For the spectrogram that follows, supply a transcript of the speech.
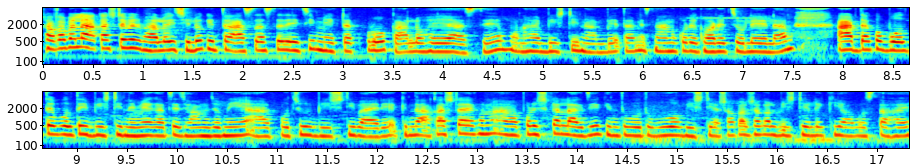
সকালবেলা আকাশটা বেশ ভালোই ছিল, কিন্তু আস্তে আস্তে দেখছি মেঘটা পুরো কালো হয়ে আসছে। মনে হয় বৃষ্টি নামবে, তা আমি স্নান করে ঘরে চলে এলাম। আর দেখো, বলতে বলতেই বৃষ্টি নেমে গেছে ঝমঝমিয়ে, আর প্রচুর বৃষ্টি বাইরে। কিন্তু আকাশটা এখন পরিষ্কার লাগছে, কিন্তু তবুও বৃষ্টি। আর সকাল সকাল বৃষ্টি হলে কী অবস্থা হয়,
